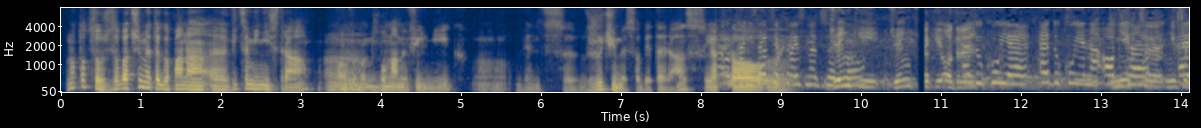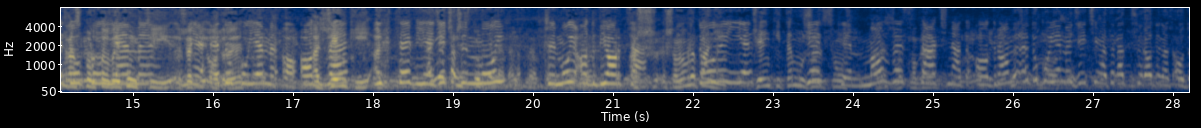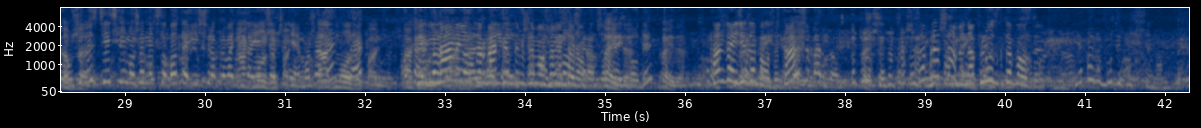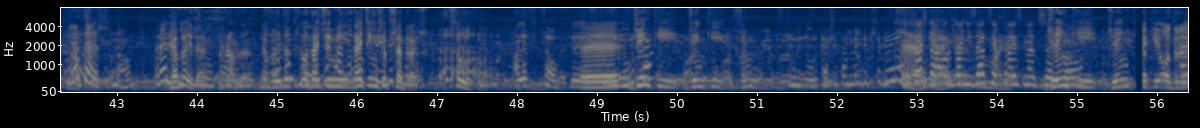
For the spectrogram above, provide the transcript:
No to cóż, zobaczymy tego pana e, wiceministra, O, bo mamy filmik. Więc e, wrzucimy sobie teraz, jak Ta to... organizacja, która jest nad rzeką, Dzięki, dzięki takiej Odry edukuje, edukuje na Odrze. nie chcę, nie chcę transportowej funkcji rzeki nie, Odry. edukujemy o A Odrze dzięki, a, i chcę wiedzieć, czy mój, czy mój odbiorca, a sz- szanowna który pani, jest dzięki temu, że są dzieckiem, może Mogę? stać nad Odrą, My edukujemy dzieci na temat przyrody nad Odrą. Dobrze. Czy my z dziećmi możemy w sobotę iść prowadzić tak zajęcia, może czy nie? Możemy? tak może pani. Tak, czyli jak mamy informację o tym, że możemy to robić. Wejdę, wejdę. Pan wejdzie do wody, tak? Proszę bardzo. To proszę, zapraszamy. Zapraszamy na plusk do wody. Ja panu buty podtrzymam. Ja też. No. Ręcznik Ja wejdę, naprawdę. Ja wejdę, tylko dajcie mi, dajcie mi się przebrać. Absolutnie. Ale w co? W E, nurka? dzięki, dzięki, w czym? Strój nurka się pan będzie przebierał? Nie, Każda nie. organizacja, która jest nad rzeką, Dzięki, dzięki takiej Odry.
